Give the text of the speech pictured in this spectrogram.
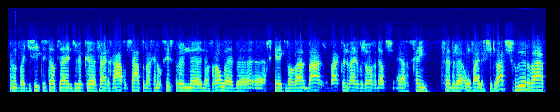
Want wat je ziet is dat wij natuurlijk uh, vrijdagavond, zaterdag en ook gisteren uh, naar vooral hebben gekeken van waar, waar, waar kunnen wij ervoor zorgen dat er geen verdere onveilige situaties gebeuren. Waar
